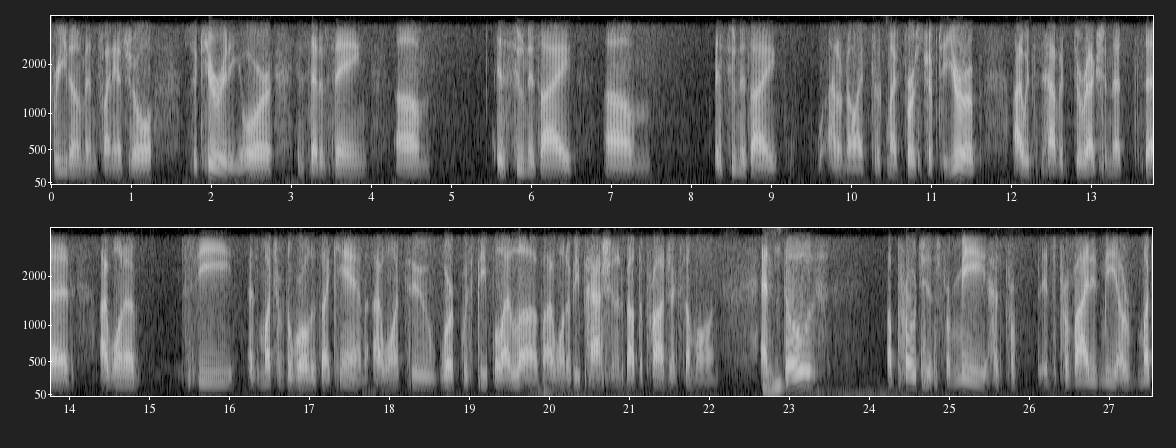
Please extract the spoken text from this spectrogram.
freedom and financial security. Or instead of saying, um, as soon as I, um, as soon as I, I don't know, I took my first trip to Europe, I would have a direction that said, I want to see as much of the world as I can. I want to work with people I love. I want to be passionate about the projects I'm on. And mm-hmm. those approaches for me has pro- it's provided me a much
